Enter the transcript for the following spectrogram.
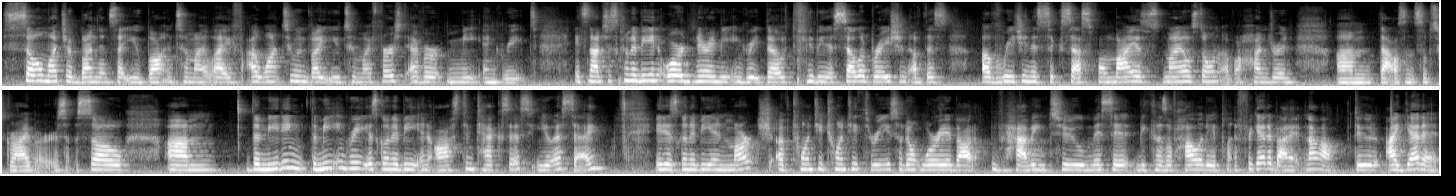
so much abundance that you've brought into my life. I want to invite you to my first ever meet and greet. It's not just going to be an ordinary meet and greet, though. It's going to be a celebration of this of reaching this successful milestone of 100,000 um, subscribers. So, um, the meeting the meet and greet is going to be in austin texas usa it is going to be in march of 2023 so don't worry about having to miss it because of holiday plan forget about it. Nah dude i get it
